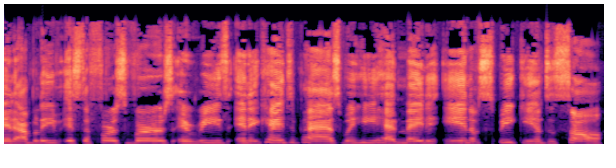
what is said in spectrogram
and I believe it's the first verse. It reads, And it came to pass when he had made an end of speaking unto Saul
